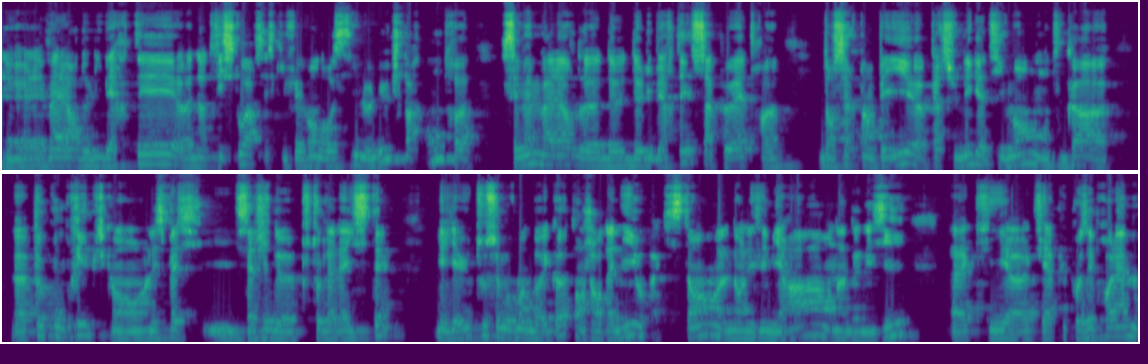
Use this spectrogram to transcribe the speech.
les valeurs de liberté, euh, notre histoire, c'est ce qui fait vendre aussi le luxe. Par contre, ces mêmes valeurs de, de, de liberté, ça peut être euh, dans certains pays euh, perçu négativement, ou en tout cas peu compris, puisqu'en l'espèce, il s'agit de plutôt de la laïcité. Et il y a eu tout ce mouvement de boycott en Jordanie, au Pakistan, dans les Émirats, en Indonésie, qui, qui a pu poser problème.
